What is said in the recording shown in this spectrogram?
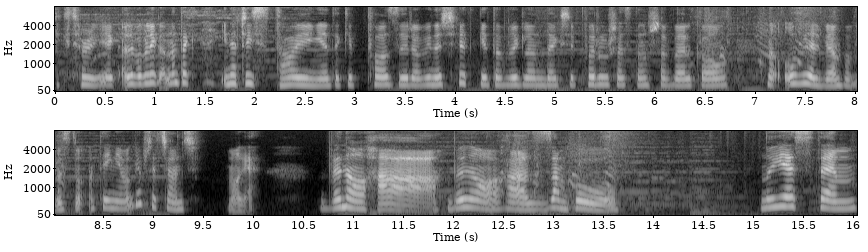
Victory, jak, ale w ogóle jak ona tak inaczej stoi, nie? Takie pozy robi, no świetnie to wygląda, jak się porusza z tą szabelką. No uwielbiam po prostu. A tej nie mogę przeciąć? Mogę. Wynocha! Wynocha z zamku! No jestem!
